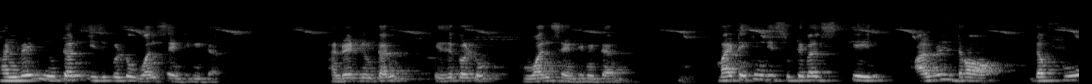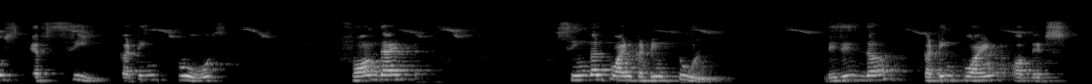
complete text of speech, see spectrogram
100 Newton is equal to 1 centimeter. 100 Newton is equal to 1 centimeter. By taking this suitable scale, I will draw the force Fc, cutting force from that single point cutting tool. This is the cutting point of this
